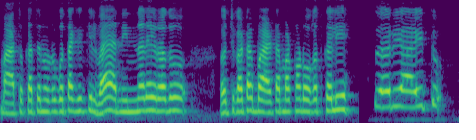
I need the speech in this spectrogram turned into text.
ಮಾತುಕತೆ ನೋಡ್ರಿ ಗೊತ್ತಾಗಿಕ್ಕಿಲ್ವಾ ನಿನ್ನದೇ ಇರೋದು. ಹೊಚ್ಕೊಟ್ಟಾಗ ಬಾಟ ಮಾಡ್ಕೊಂಡು ಹೋಗೋದ್ ಕಲಿ. ಸರಿ ಆಯ್ತು.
